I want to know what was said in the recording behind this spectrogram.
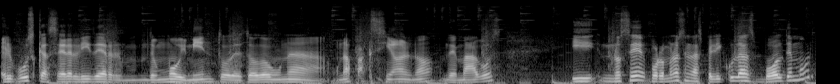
Él busca ser el líder de un movimiento, de toda una, una facción, ¿no? De magos. Y no sé, por lo menos en las películas Voldemort,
